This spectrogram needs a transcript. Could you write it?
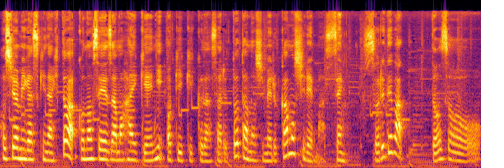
星読みが好きな人はこの星座も背景にお聞きくださると楽しめるかもしれません。それではどうぞ。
